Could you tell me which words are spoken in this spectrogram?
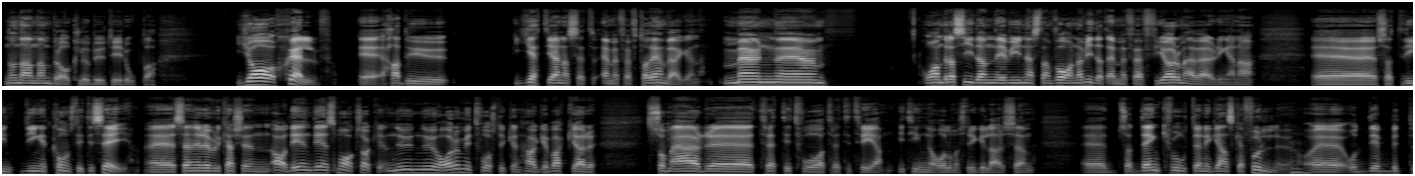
någon annan bra klubb ute i Europa. Jag själv eh, hade ju jättegärna sett MFF ta den vägen. Men eh, å andra sidan är vi ju nästan vana vid att MFF gör de här värvningarna. Eh, så att det är, det är, inget konstigt i sig. Eh, sen är det väl kanske en, ja, det är en, det är en smaksak. Nu, nu har de ju två stycken högerbackar som är 32-33 eh, i Tinneholm och Strygge Larsen. Eh, så att den kvoten är ganska full nu. Mm. Eh, och det, bet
